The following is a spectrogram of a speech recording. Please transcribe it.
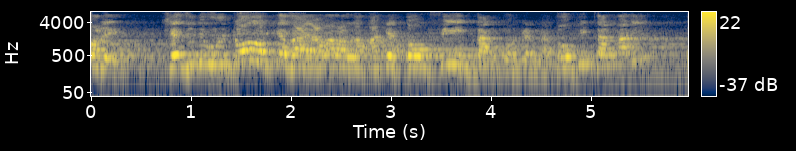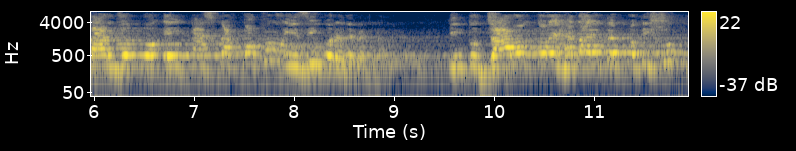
করে সে যদি উল্টো লটকে যায় আমার আল্লাহ তাকে তৌফিক দান করবেন না। তৌফিক দান মানে তার জন্য এই কাজটা কখনো ইজি করে দেবেন না। কিন্তু যার অন্তরে হেদায়তের প্রতি শুদ্ধ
